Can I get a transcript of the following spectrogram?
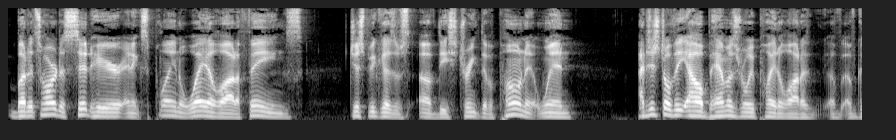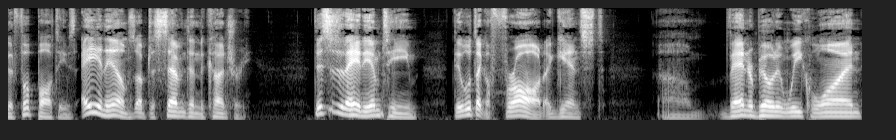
but it's hard to sit here and explain away a lot of things just because of, of the strength of opponent when I just don't think Alabama's really played a lot of, of, of good football teams. A&M's up to seventh in the country. This is an A&M team that looked like a fraud against um, Vanderbilt in week one,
